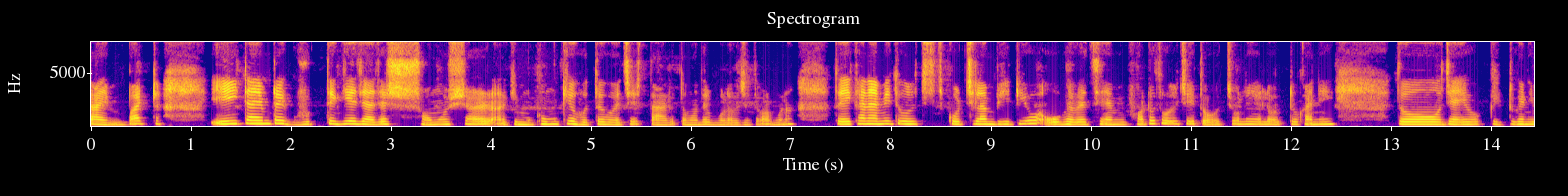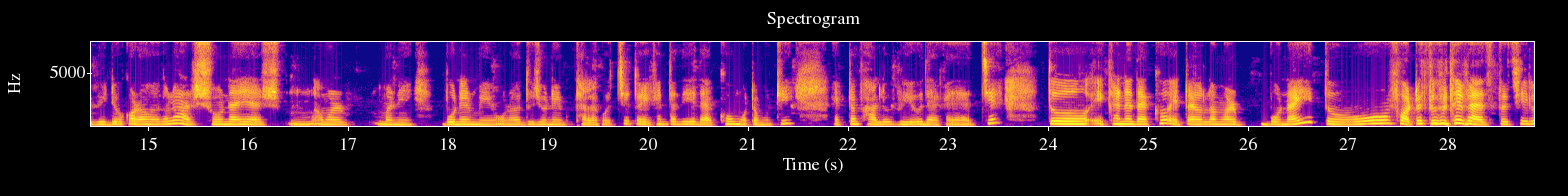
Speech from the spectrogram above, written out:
টাইম বাট এই টাইমটায় ঘুরতে গিয়ে যা যা সমস্যার আর কি মুখোমুখি হতে হয়েছে, তার তোমাদের বলে বোঝাতে পারব না। তো এখানে আমি তুল করছিলাম ভিডিও ও ভেবেছে আমি ফটো তুলছি, তো চলে এলো একটুখানি। তো যাই হোক, একটুখানি ভিডিও করা হয়ে গেলো। আর সোনাই আর আমার মানে বোনের মেয়ে, ওরা দুজনে খেলা করছে। তো এখানটা দিয়ে দেখো মোটামুটি একটা ভালো ভিউ দেখা যাচ্ছে। তো এখানে দেখো, এটা হলো আমার বোনাই। তো ও ফটো তুলতে ব্যস্ত ছিল।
